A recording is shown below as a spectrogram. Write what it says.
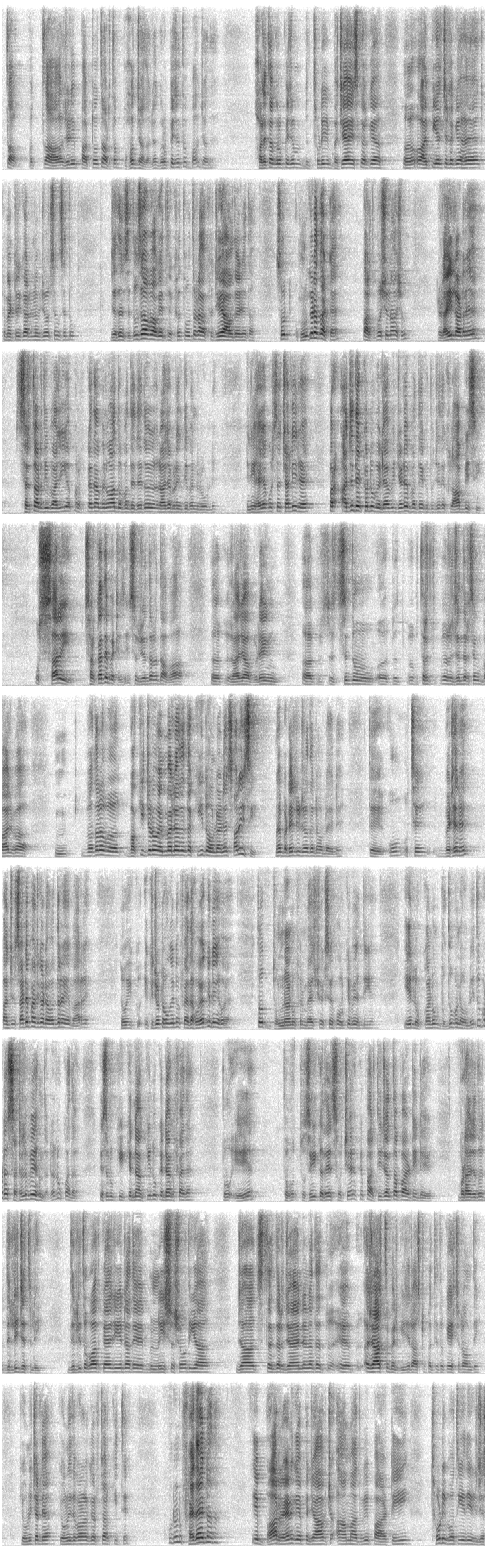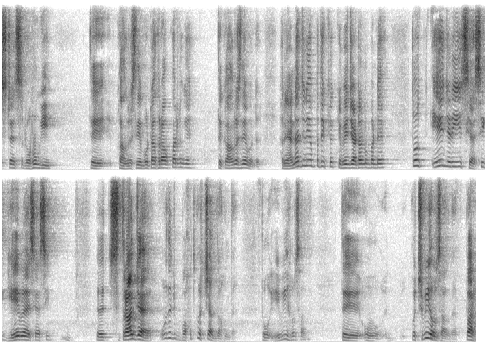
ਤਾਂ ਤਾਂ ਜਿਹੜੀ ਪਾਟੋ ਧੜ ਤਾਂ ਬਹੁਤ ਜ਼ਿਆਦਾ ਨਾ ਗਰੁੱਪ 'ਚ ਤਾਂ ਬਹੁਤ ਜ਼ਿਆਦਾ ਹਾਲੇ ਤਾਂ ਗਰੁੱਪੇਜਨ ਥੋੜੀ ਬਚਿਆ ਇਸ ਕਰਕੇ ਆਈਪੀਐਲ 'ਚ ਲੱਗਿਆ ਹੋਇਆ ਕਮੈਂਟਰੀ ਕਰਨ ਨਵਜੋਤ ਸਿੰਘ ਸਿੱਧੂ। ਜਦੋਂ ਸਿੱਧੂ ਸਾਹਿਬ ਆ ਗਏ, ਦੇਖੋ ਤੂੰ ਧੜਾਕ ਜੇ ਆਉਦੇ ਨੇ ਤਾਂ। ਸੋ ਹੁਣ ਕਿਹੜਾ ਘੱਟ ਹੈ? ਭਾਰਤ ਭੂਸ਼ਣ ਆਸ਼ੂ ਲੜਾਈ ਲੜ ਰਿਹਾ ਸਿਰ ਧੜ ਦੀ ਬਾਜੀ ਆ ਪਰ ਕਹਿੰਦਾ ਮੈਨੂੰ ਆਹ ਦੋ ਬੰਦੇ ਦੇ ਦਿਓ, ਰਾਜਾ ਬਣਿੰਗ ਦੀ ਮੈਨੂੰ ਲੋੜ ਨਹੀਂ। ਯਾਨੀ ਹੈ ਜਾਂ ਕੁਝ ਤਾਂ ਚੱਲ ਹੀ ਰਿਹਾ ਪਰ ਅੱਜ ਦੇਖਣ ਨੂੰ ਮਿਲਿਆ ਵੀ ਜਿਹੜੇ ਬੰਦੇ ਇੱਕ ਦੂਜੇ ਦੇ ਖਿਲਾਫ ਵੀ ਸੀ, ਉਹ ਸਾਰੇ ਸੜਕਾਂ ਤੇ ਬੈਠੇ ਸੀ। ਸੁਖਜਿੰਦਰ ਰੰਧਾਵਾ ਰਾਜਾ ਵੜਿੰਗ ਸਿੱਧੂ ਰਜਿੰਦਰ ਸਿੰਘ ਬਾਜਵਾ ਮਤਲਬ ਬਾਕੀ ਜਿਹੜੋ ਐਮਐਲਏ ਦੇ ਤਾਂ ਕੀ ਨਾਮ ਲੈਣੇ, ਸਾਰੇ ਹੀ ਸੀ। ਮੈਂ ਵੱਡੇ ਲੀਡਰਾਂ ਦੇ ਨਾਮ ਲਏ ਨੇ। ਤੇ ਉਹ ਉੱਥੇ ਬੈਠੇ ਰਹੇ। ਪੰਜ, ਸਾਢੇ ਪੰਜ ਘੰਟੇ ਉਧਰ ਰਹੇ, ਬਾਹਰ ਰਹੇ। ਜੋ ਇੱਕ, ਇਕਜੁੱਟ ਹੋ ਗਏ ਨਾ, ਫਾਇਦਾ ਹੋਇਆ ਕਿ ਨਹੀਂ ਹੋਇਆ? ਤਾਂ ਦੋਨਾਂ ਨੂੰ ਫਿਰ ਮੈਚ ਫਿਕਸਿੰਗ ਹੋਰ ਕਿਵੇਂ ਹੁੰਦੀ ਹੈ? ਇਹ ਲੋਕਾਂ ਨੂੰ ਬੁੱਧੂ ਬਣਾਉਣ ਲਈ ਤਾਂ ਬੜਾ ਸਟਲ ਵੇ ਹੁੰਦਾ ਨਾ ਲੋਕਾਂ ਦਾ। ਕਿਸ ਨੂੰ ਕੀ, ਕਿੰਨਾ, ਕਿਹਨੂੰ ਕਿੰਨਾ ਕੁ ਫਾਇਦਾ? ਹੈ। ਤਾਂ ਇਹ ਹੈ ਤਾਂ ਤੁਸੀਂ ਕਦੇ ਸੋਚਿਆ ਕਿ ਭਾਰਤੀ ਜਨਤਾ ਪਾਰਟੀ ਨੇ ਬੜਾ ਜਦੋਂ ਦਿੱਲੀ ਜਿੱਤ ਲਈ, ਦਿੱਲੀ ਤੋਂ ਬਾਅਦ ਕਹੇ ਜੀ ਇਹਨਾਂ ਤੇ ਮਨੀਸ਼ ਸਿਸੋਦੀਆ ਜਾਂ ਸਤਿੰਦਰ ਜੈਨ, ਇਹਨਾਂ ਤੇ ਇਜਾਜ਼ਤ ਮਿਲ ਗਈ ਜੀ ਰਾਸ਼ਟਰਪਤੀ ਤੋਂ ਕੇਸ ਚਲਾਉਣ ਦੀ। ਕਿਉਂ ਨਹੀਂ ਚੱਲਿਆ? ਕਿਉਂ ਨਹੀਂ ਦੁਬਾਰਾ ਗ੍ਰਿਫਤਾਰ ਕੀਤੇ? ਉਹਨਾਂ ਨੂੰ ਫਾਇਦਾ ਇਹਨਾਂ ਦਾ। ਇਹ ਬਾਹਰ ਰਹਿਣਗੇ, ਪੰਜਾਬ 'ਚ ਆਮ ਆਦਮੀ ਪਾਰਟੀ ਥੋੜੀ ਬਹੁਤੀ ਇਹਦੀ ਐਗਜ਼ਿਸਟੈਂਸ ਰਹੂਗੀ ਤੇ ਕਾਂਗਰਸ ਦੀਆਂ ਵੋਟਾਂ ਖਰਾਬ ਕਰਨਗੇ ਤੇ ਕਾਂਗਰਸ ਦੇ ਵੋਟ ਹਰਿਆਣਾ 'ਚ ਨਹੀਂ ਆਪਾਂ ਦੇਖਿਆ ਕਿਵੇਂ ਜਾਟਾਂ ਨੂੰ ਵੰਡਿਆ ਤਾਂ ਇਹ ਜਿਹੜੀ ਸਿਆਸੀ ਗੇਮ ਹੈ, ਸਿਆਸੀ ਸ਼ਤਰੰਜ ਹੈ, ਉਹਦੇ 'ਚ ਬਹੁਤ ਕੁਝ ਚੱਲਦਾ ਹੁੰਦਾ। ਤੋ ਇਹ ਵੀ ਹੋ ਸਕਦਾ। ਤੇ ਉਹ ਕੁਝ ਵੀ ਹੋ ਸਕਦਾ। ਪਰ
